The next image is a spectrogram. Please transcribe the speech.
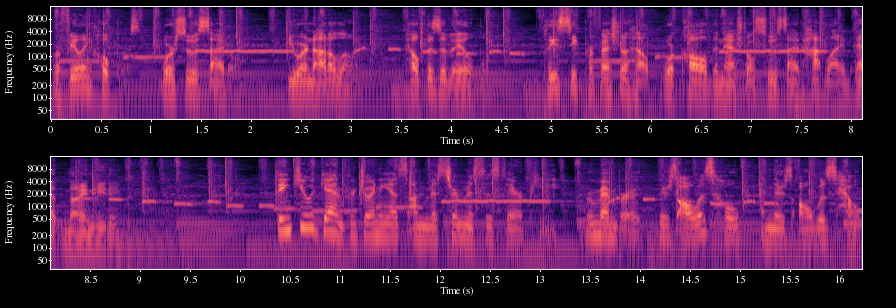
or feeling hopeless or suicidal, you are not alone. Help is available please seek professional help or call the National Suicide Hotline at 988. Thank you again for joining us on Mr. and Mrs. Therapy. Remember, there's always hope and there's always help.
